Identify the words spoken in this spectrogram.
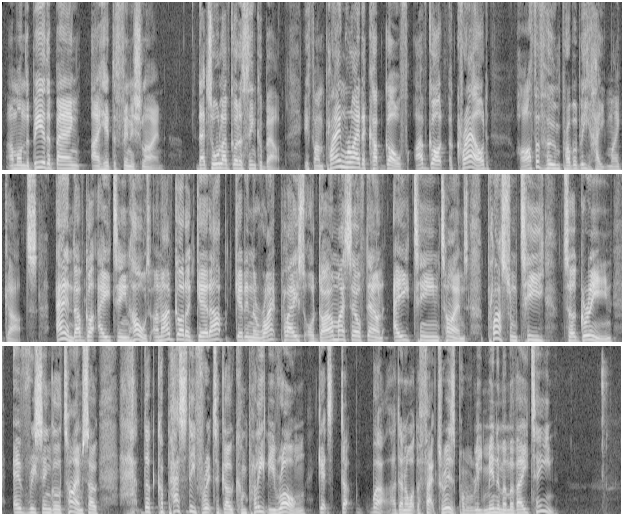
I'm on the B of the bang, I hit the finish line. That's all I've got to think about. If I'm playing Ryder Cup golf, I've got a crowd half of whom probably hate my guts. And I've got 18 holes, and I've got to get up, get in the right place, or dial myself down 18 times, plus from tee to green every single time. So ha- the capacity for it to go completely wrong gets, du- well, I don't know what the factor is, probably minimum of 18.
